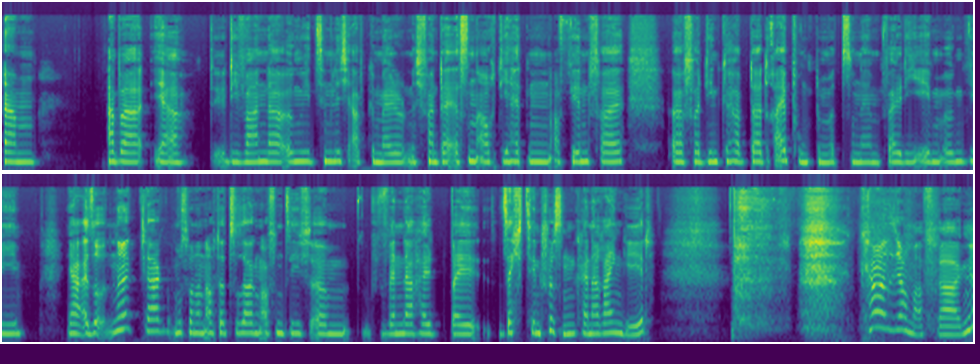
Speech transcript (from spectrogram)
Ähm, aber ja, die waren da irgendwie ziemlich abgemeldet und ich fand da Essen auch, die hätten auf jeden Fall äh, verdient gehabt, da drei Punkte mitzunehmen, weil die eben irgendwie, ja, also, ne, klar muss man dann auch dazu sagen, offensiv, ähm, wenn da halt bei 16 Schüssen keiner reingeht, kann man sich auch mal fragen.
